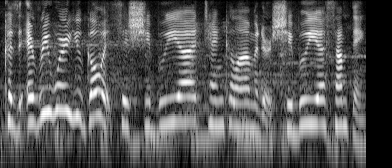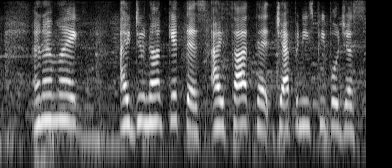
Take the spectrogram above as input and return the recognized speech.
Because everywhere you go, it says Shibuya 10 kilometers, Shibuya something. And I'm like, I do not get this. I thought that Japanese people just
